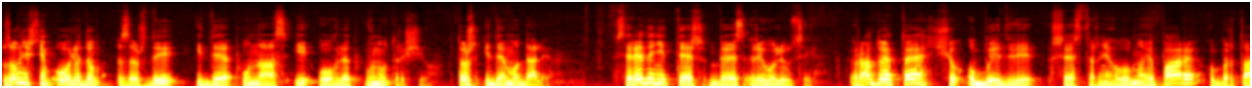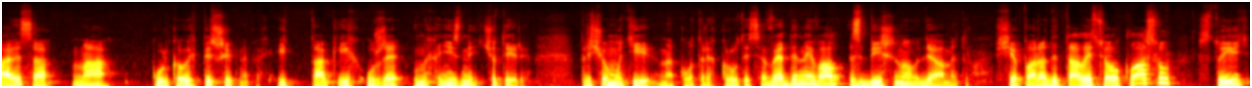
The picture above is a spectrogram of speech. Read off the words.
зовнішнім оглядом завжди йде у нас і огляд внутрішнього. Тож ідемо далі. Всередині теж без революцій. Радує те, що обидві шестерні головної пари обертаються на кулькових підшипниках. І так їх уже в механізмі 4. Причому ті, на котрих крутиться введений вал збільшеного діаметру. Ще пара деталей цього класу стоїть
